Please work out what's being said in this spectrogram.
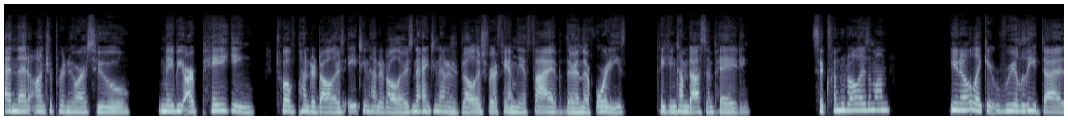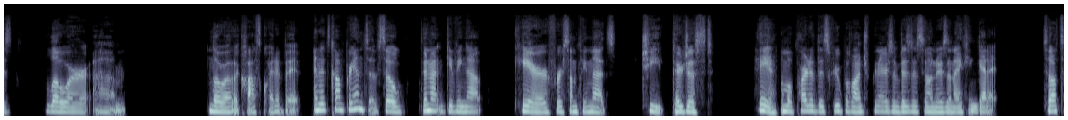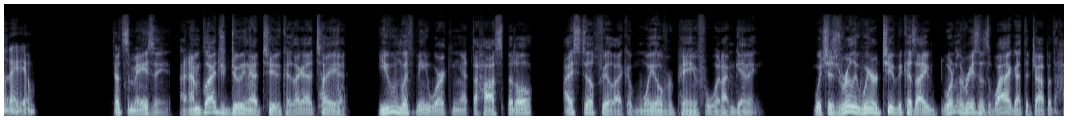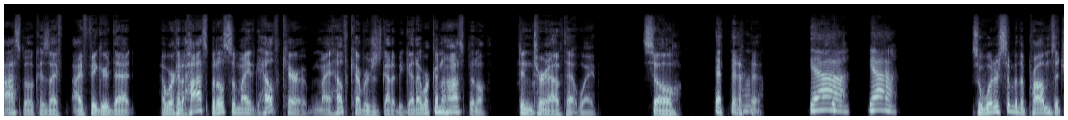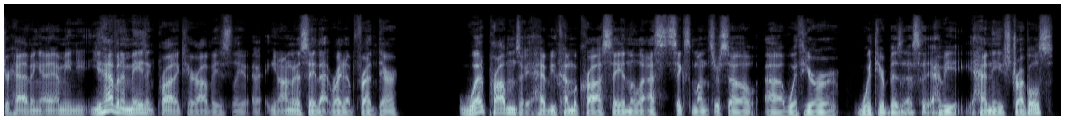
and then entrepreneurs who maybe are paying $1,200, $1,800, $1,900 for a family of five, they're in their 40s, they can come to us and pay $600 a month. You know, like it really does lower, um, lower the cost quite a bit and it's comprehensive. So they're not giving up care for something that's cheap. They're just, Hey, I'm a part of this group of entrepreneurs and business owners and I can get it. So that's what I do. That's amazing. And I'm glad you're doing that too. Cause I got to tell you, even with me working at the hospital, I still feel like I'm way overpaying for what I'm getting, which is really weird too, because I, one of the reasons why I got the job at the hospital, cause I, I figured that I work at a hospital. So my health care, my health coverage has got to be good. I work in a hospital. Didn't turn out that way. So yeah. Yeah. So what are some of the problems that you're having? I mean, you have an amazing product here, obviously. Uh, you know, I'm going to say that right up front there what problems have you come across, say, in the last six months or so, uh, with your with your business? Have you had any struggles?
